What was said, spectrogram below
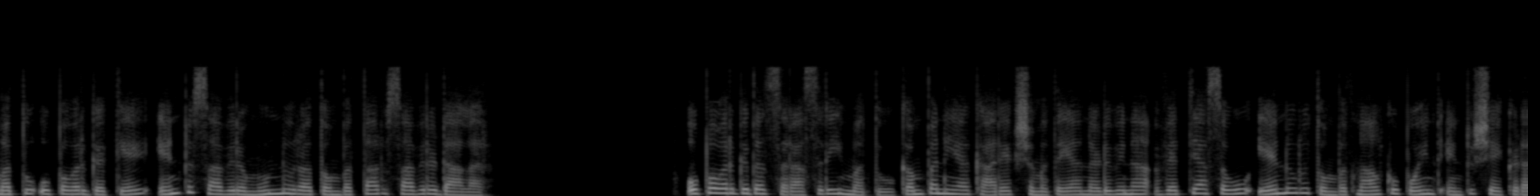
ಮತ್ತು ಉಪವರ್ಗಕ್ಕೆ ಎಂಟು ಸಾವಿರ ಮುನ್ನೂರ ತೊಂಬತ್ತಾರು ಸಾವಿರ ಡಾಲರ್. ಉಪವರ್ಗದ ಸರಾಸರಿ ಮತ್ತು ಕಂಪನಿಯ ಕಾರ್ಯಕ್ಷಮತೆಯ ನಡುವಿನ ವ್ಯತ್ಯಾಸವು ಏಳ್ನೂರು ತೊಂಬತ್ನಾಲ್ಕು ಪಾಯಿಂಟ್ ಎಂಟು ಶೇಕಡ.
